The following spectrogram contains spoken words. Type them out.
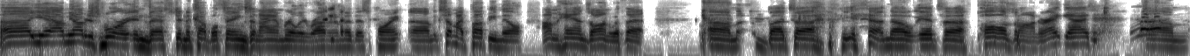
Uh, yeah, I mean, I'm just more invested in a couple things than I am really running them at this point. Um, except my puppy mill, I'm hands on with that. Um, but uh, yeah, no, it's uh, paws on, right, guys? Um,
